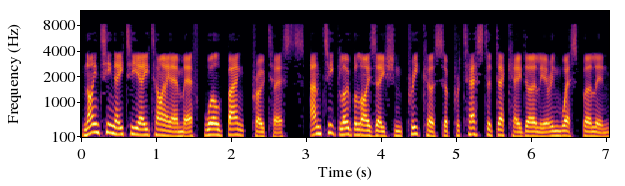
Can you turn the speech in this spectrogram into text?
1988 IMF – World Bank protests, anti-globalization precursor protest a decade earlier in West Berlin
